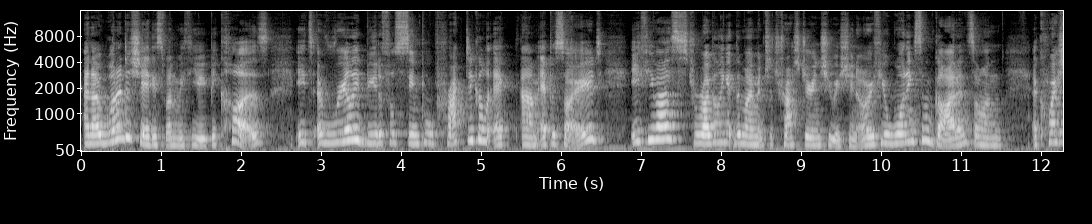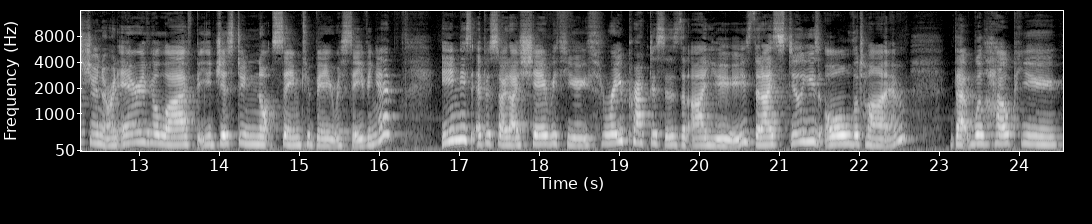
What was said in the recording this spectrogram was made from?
And I wanted to share this one with you because it's a really beautiful, simple, practical um, episode. If you are struggling at the moment to trust your intuition, or if you're wanting some guidance on a question or an area of your life, but you just do not seem to be receiving it, in this episode, I share with you three practices that I use, that I still use all the time, that will help you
